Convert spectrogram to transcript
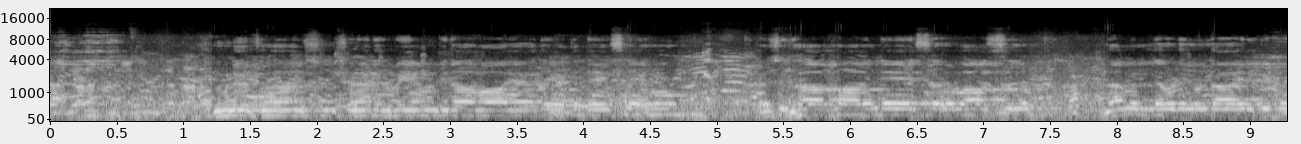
നമ്മുടെ കർത്താവിന്റെ കൃപയും പിതാവായ ദൈവത്തിന്റെ സ്നേഹവും പരിശുദ്ധാത്മാവിന്റെ സഹവാസവും നാം എല്ലാവരും ഉണ്ടായിരിക്കട്ടെ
